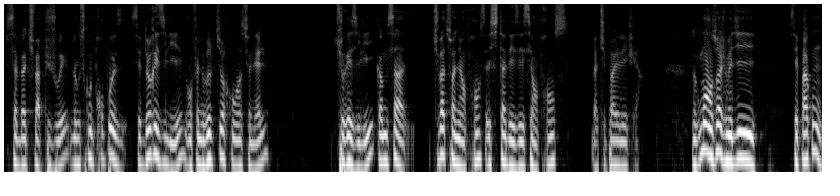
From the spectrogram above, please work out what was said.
tu vas plus jouer. Donc ce qu'on te propose, c'est de résilier. On fait une rupture conventionnelle. Tu résilies. Comme ça, tu vas te soigner en France. Et si tu as des essais en France, bah, tu peux aller les faire. Donc moi, en soi, je me dis, c'est pas con.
